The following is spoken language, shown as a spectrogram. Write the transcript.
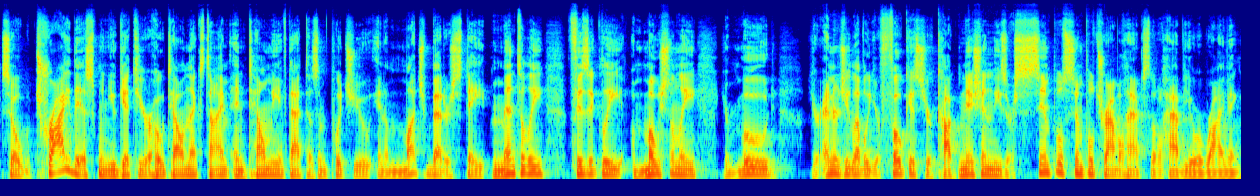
So try this when you get to your hotel next time and tell me if that doesn't put you in a much better state mentally, physically, emotionally, your mood your energy level, your focus, your cognition. These are simple, simple travel hacks that'll have you arriving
